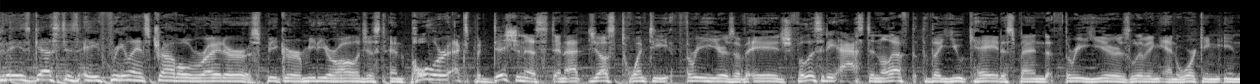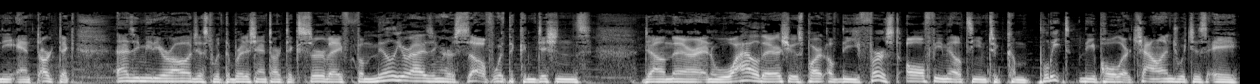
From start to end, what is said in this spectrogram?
Today's guest is a freelance travel writer, speaker, meteorologist, and polar expeditionist. And at just 23 years of age, Felicity Aston left the UK to spend three years living and working in the Antarctic as a meteorologist with the British Antarctic Survey, familiarizing herself with the conditions down there. And while there, she was part of the first all female team to complete the Polar Challenge, which is a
